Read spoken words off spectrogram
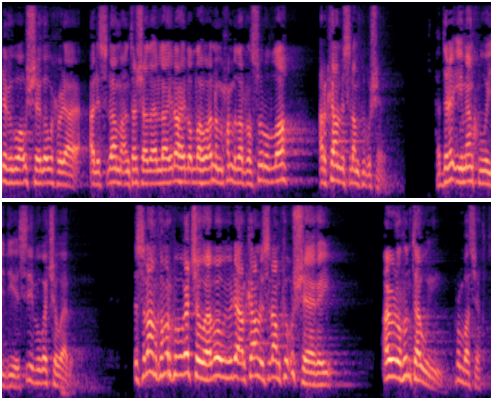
Nebigu waa u sheego wuxuu idhi alislaamu an tashhada an laa ilaha illa allah wa anna muxamadan rasuuluullah arkaanu islaamkii buu sheegay. Haddana iimaanku weydiiyey sidii buu uga jawaabay islaamka markuu uga jawaabo uu yidhi arkaanul islaamkii u sheegay. Ayuu yihi runtaa weeye run baad sheegtay.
